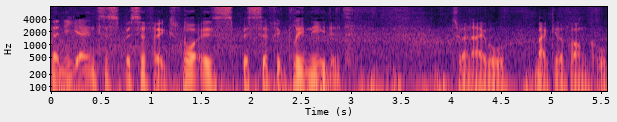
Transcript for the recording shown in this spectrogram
Then you get into specifics. What is specifically needed to enable making a phone call?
